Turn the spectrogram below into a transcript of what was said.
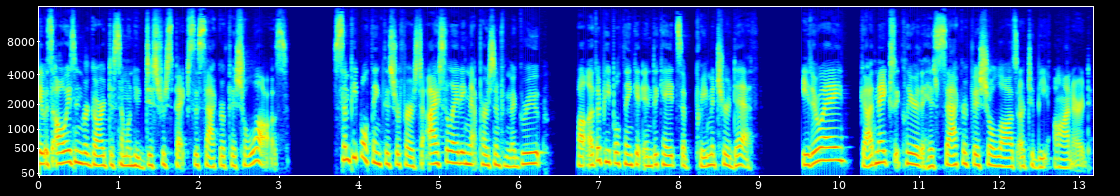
It was always in regard to someone who disrespects the sacrificial laws. Some people think this refers to isolating that person from the group, while other people think it indicates a premature death. Either way, God makes it clear that his sacrificial laws are to be honored.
